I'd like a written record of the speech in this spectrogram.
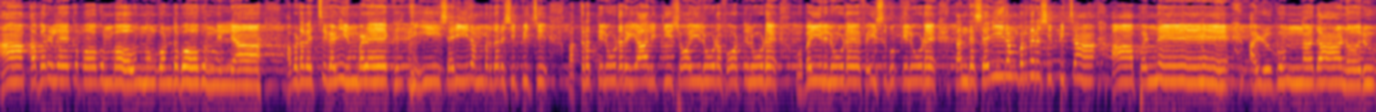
ആ കബറിലേക്ക് പോകുമ്പോ ഒന്നും കൊണ്ടുപോകുന്നില്ല. അവിടെ വെച്ച് കഴിയുമ്പോഴേക്ക് ഈ ശരീരം പ്രദർശിപ്പിച്ച് പത്രത്തിലൂടെ റിയാലിറ്റി ഷോയിലൂടെ ഫോട്ടിലൂടെ മൊബൈലിലൂടെ ഫേസ്ബുക്കിലൂടെ തന്റെ ശരീരം പ്രദർശിപ്പിച്ച ആ പെണ്ണെ അഴുകുന്നതാണൊരു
